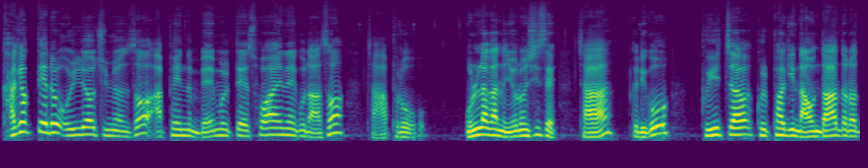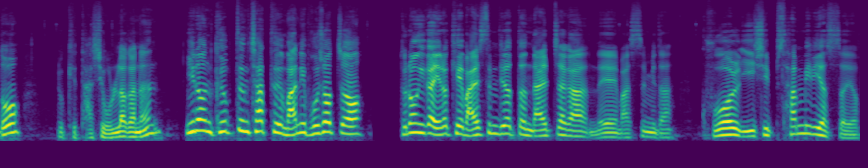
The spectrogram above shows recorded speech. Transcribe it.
가격대를 올려주면서 앞에 있는 매물대 소화해내고 나서 자 앞으로 올라가는 이런 시세. 자 그리고 V자 굴팍이 나온다 하더라도 이렇게 다시 올라가는 이런 급등 차트 많이 보셨죠? 두렁이가 이렇게 말씀드렸던 날짜가 네 맞습니다. 9월 23일이었어요.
